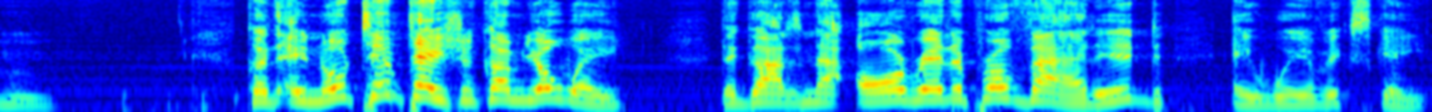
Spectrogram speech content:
Hmm. Because ain't no temptation come your way that God has not already provided a way of escape.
